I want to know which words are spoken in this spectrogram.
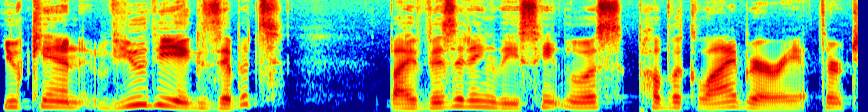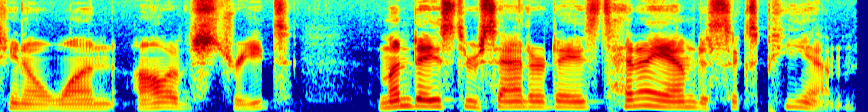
You can view the exhibit by visiting the St. Louis Public Library at 1301 Olive Street, Mondays through Saturdays, 10 a.m. to 6 p.m.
